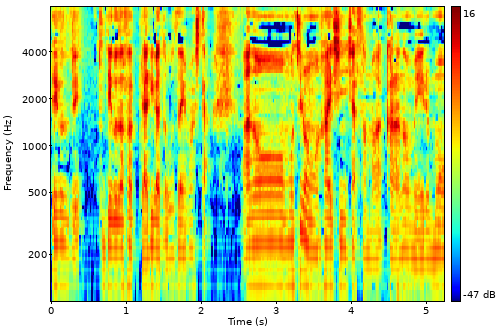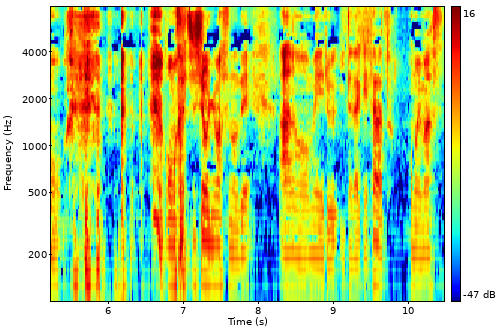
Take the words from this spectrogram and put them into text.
ということで、聞いてくださってありがとうございました。あのー、もちろん配信者様からのメールも お待ちしておりますので、あのー、メールいただけたらと思います。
